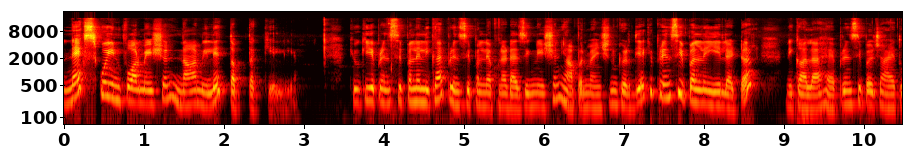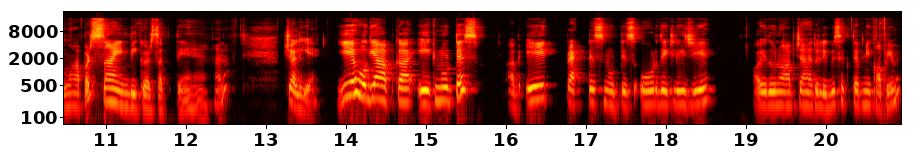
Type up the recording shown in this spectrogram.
नेक्स्ट कोई इन्फॉर्मेशन ना मिले तब तक के लिए। क्योंकि ये प्रिंसिपल ने लिखा है प्रिंसिपल ने अपना डेजिग्नेशन यहाँ पर मेंशन कर दिया कि प्रिंसिपल ने ये लेटर निकाला है। प्रिंसिपल चाहे तो वहाँ पर साइन भी कर सकते हैं, है ना? चलिए, ये हो गया आपका एक नोटिस अब एक प्रैक्टिस नोटिस और देख लीजिए। और ये दोनों आप चाहें तो लिख भी सकते हैं अपनी कॉपी में।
